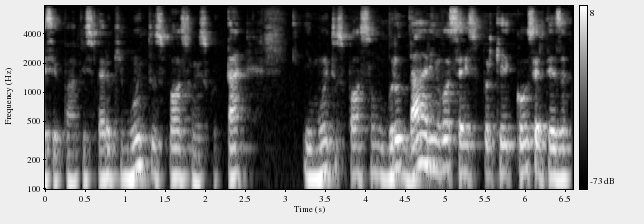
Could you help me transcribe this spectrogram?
esse papo. Espero que muitos possam escutar e muitos possam grudar em vocês, porque com certeza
